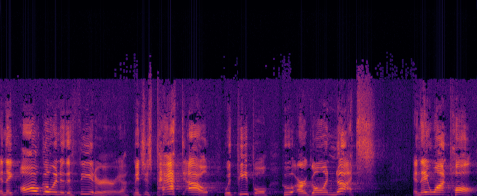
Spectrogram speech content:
and they all go into the theater area. I mean, it's just packed out with people who are going nuts, and they want Paul.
